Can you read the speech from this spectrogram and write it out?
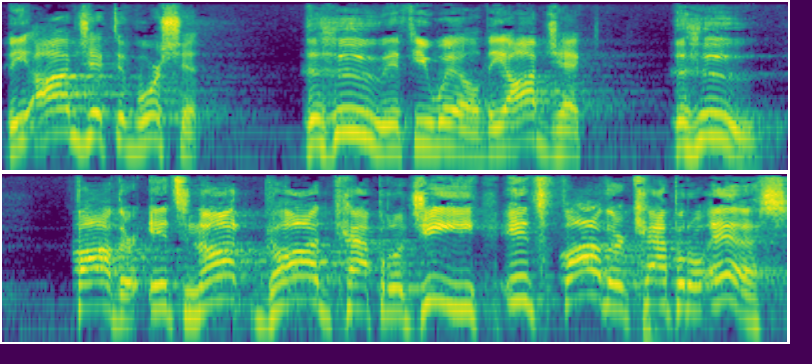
The object of worship. The who, if you will, the object, the who. Father. It's not God, capital G. It's Father, capital S.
